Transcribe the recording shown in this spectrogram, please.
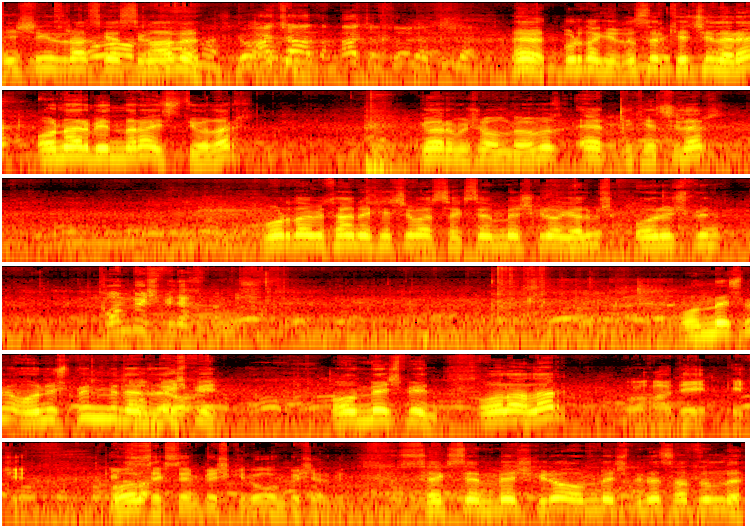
İşiniz rast gelsin abi. Kaç aldın? Kaç? Söyle söyle. Evet buradaki kısır keçilere onar bin lira istiyorlar. Görmüş olduğumuz etli keçiler. Burada bir tane keçi var 85 kilo gelmiş 13 bin 15 bine satılmış. 15 bin 13 bin mi dediler? 15 bin. 15 bin. Oğlaklar Oha değil keçi. Oğla- Keçi 85 kilo 15'er bin. 85 kilo 15 bine satıldı.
